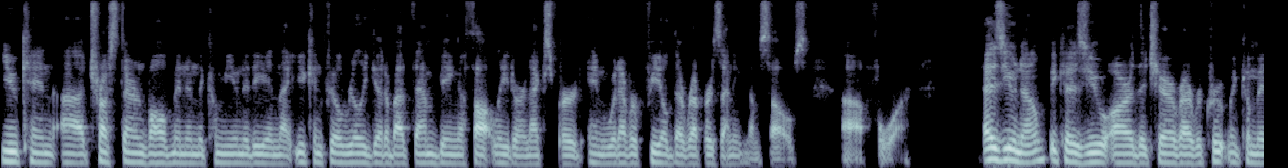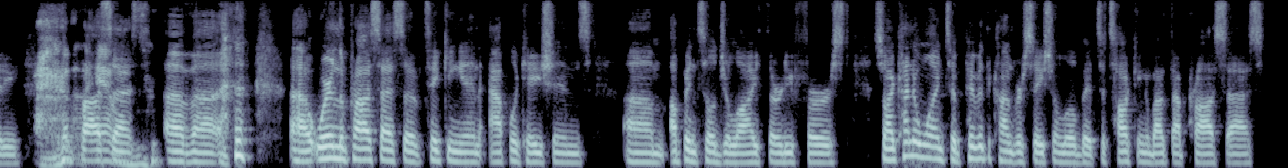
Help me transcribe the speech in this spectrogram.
you can uh, trust their involvement in the community and that you can feel really good about them being a thought leader and expert in whatever field they're representing themselves uh, for. As you know, because you are the chair of our recruitment committee, the process of uh, uh, we're in the process of taking in applications um, up until July 31st. So I kind of wanted to pivot the conversation a little bit to talking about that process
